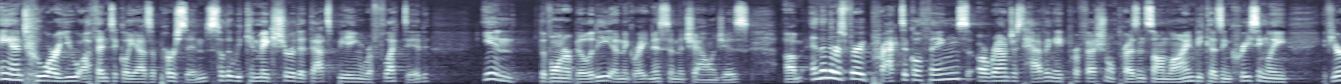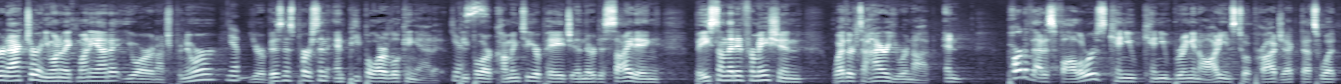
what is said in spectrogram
and who are you authentically as a person so that we can make sure that that's being reflected in the vulnerability and the greatness and the challenges um, and then there's very practical things around just having a professional presence online because increasingly if you're an actor and you want to make money at it you are an entrepreneur Yep. you're a business person and people are looking at it Yes. people are coming to your page and they're deciding based on that information whether to hire you or not. And part of that is followers. Can you can you bring an audience to a project? That's what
